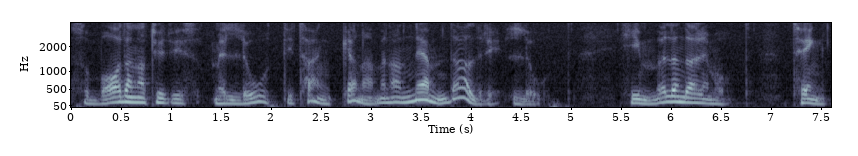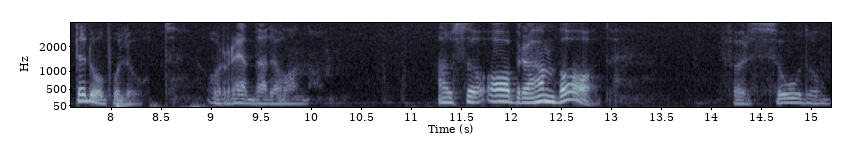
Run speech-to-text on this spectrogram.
så bad han naturligtvis med Lot i tankarna, men han nämnde aldrig Lot. Himmelen däremot tänkte då på Lot och räddade honom. Alltså Abraham bad för Sodom,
